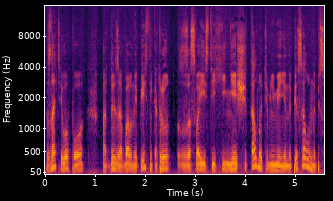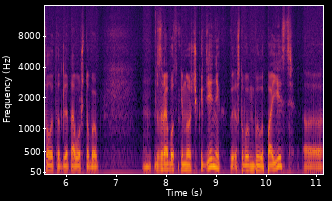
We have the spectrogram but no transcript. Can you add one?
знать его по одной забавной песне, которую он за свои стихи не считал, но тем не менее написал. Он написал это для того, чтобы заработать немножечко денег, чтобы им было поесть, э,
